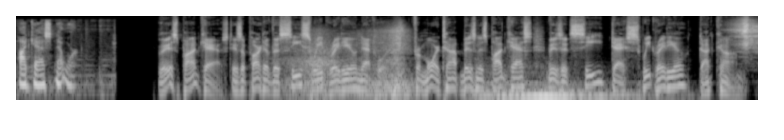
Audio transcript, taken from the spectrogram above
Podcast Network. This podcast is a part of the C Suite Radio Network. For more top business podcasts, visit c-suiteradio.com.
